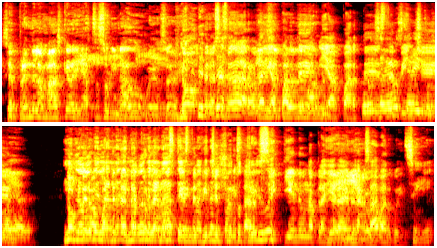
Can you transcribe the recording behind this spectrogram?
se prende la máscara y ya estás orinado, güey, o sea. No, pero sí suena la rola y el de aparte, Marvel, y aparte Pero este pinche... vaya. Y No, luego pero de la, aparte también luego de la nada que te este pinche el Tony Stark sí tiene una playera de Black. Sabbath, güey. Sí.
